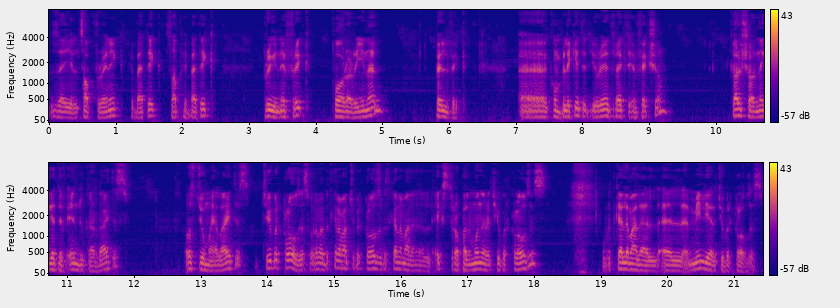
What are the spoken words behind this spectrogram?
زي ال subphrenic hepatic subhepatic perinephric pararenal pelvic complicated urinary tract infection culture negative endocarditis osteomyelitis tuberculosis. ولما بتكلم عن tuberculosis? بتكلم على ال extra pulmonary tuberculosis وبتكلم على ال miliary tuberculosis.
